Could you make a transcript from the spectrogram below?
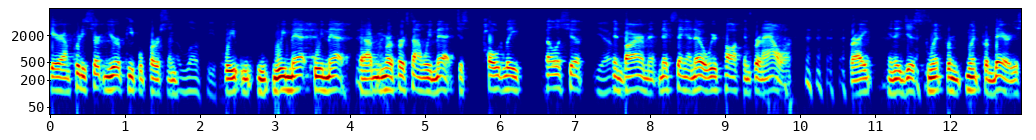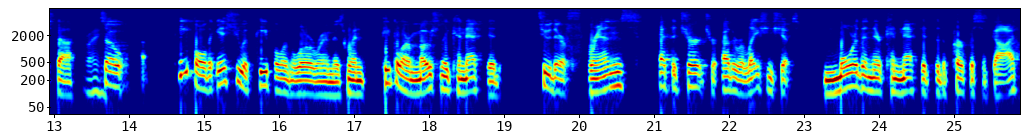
Gary, I'm pretty certain you're a people person. I love people. We we met, we met. I remember the first time we met, just totally fellowship yep. environment. Next thing I know, we are talking for an hour, right? And it just went from went from there. Just uh, right. so people. The issue with people in the lower room is when people are emotionally connected to their friends at the church or other relationships more than they're connected to the purpose of God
